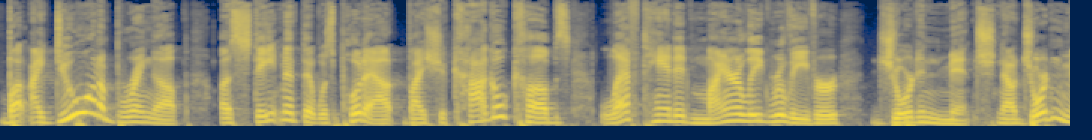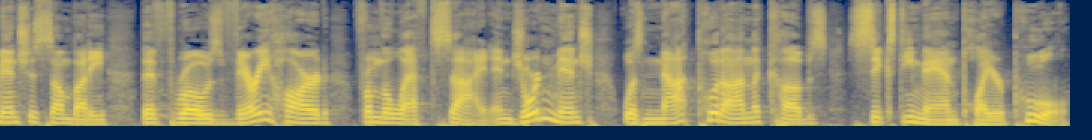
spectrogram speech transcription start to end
But I do want to bring up a statement that was put out by Chicago Cubs left handed minor league reliever Jordan Minch. Now, Jordan Minch is somebody that throws very hard from the left side, and Jordan Minch was not put on the Cubs 60 man player pool.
